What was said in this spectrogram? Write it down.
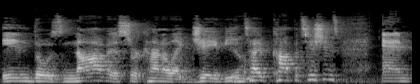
in those novice or kind of like jv Yeah. type competitions and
